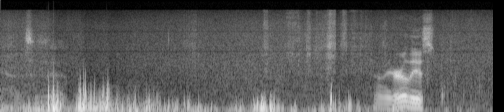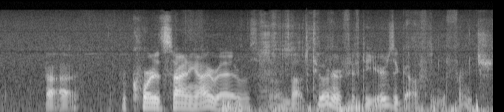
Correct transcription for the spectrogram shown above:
Yeah, this is it. The earliest uh, recorded signing I read was from about 250 years ago from the French.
